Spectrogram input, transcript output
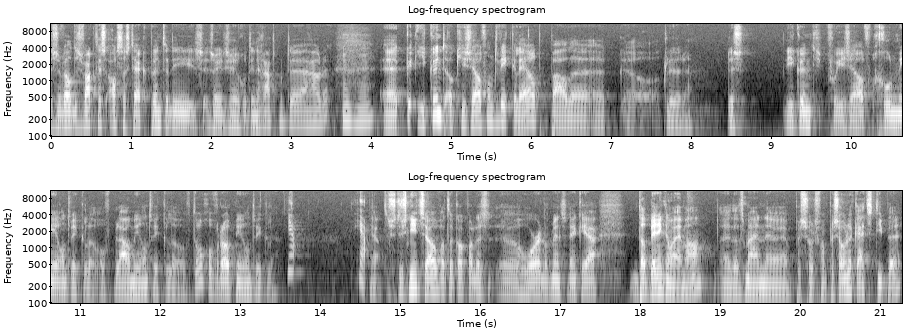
zowel de zwaktes als de sterke punten, die zul je dus heel goed in de gaten moeten eh, houden. mhm. Eh, je kunt ook jezelf ontwikkelen hè, op bepaalde eh, kleuren. Dus je kunt voor jezelf groen meer ontwikkelen, of blauw meer ontwikkelen, of toch? Of rood meer ontwikkelen. Ja. Dus het is niet zo, wat ik ook wel eens hoor, dat mensen denken, ja, dat ben ik nou eenmaal. Eh, dat is mijn soort van persoonlijkheidstype.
